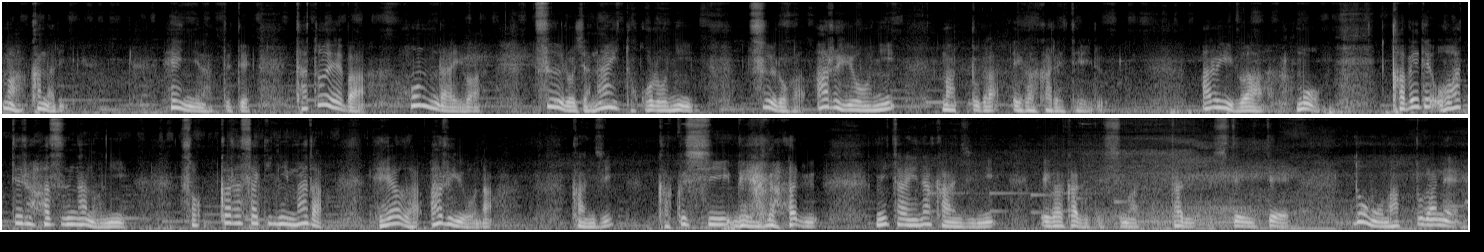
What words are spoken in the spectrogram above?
まあかなり変になってて例えば本来は通路じゃないところに通路があるようにマップが描かれている。あるいはもう壁で終わってるはずなのにそっから先にまだ部屋があるような感じ隠し部屋があるみたいな感じに描かれてしまったりしていてどうもマップがね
